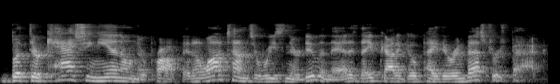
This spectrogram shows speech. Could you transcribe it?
But they're cashing in on their profit. And a lot of times the reason they're doing that is they've got to go pay their investors back.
